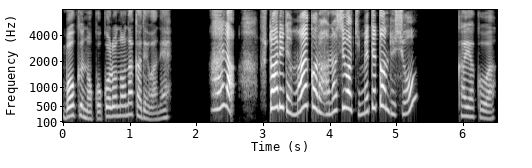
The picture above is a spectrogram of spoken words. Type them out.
僕の心の中ではね。あら二人で前から話は決めてたんでしょ？かや子は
